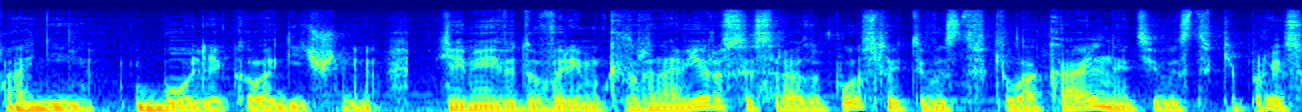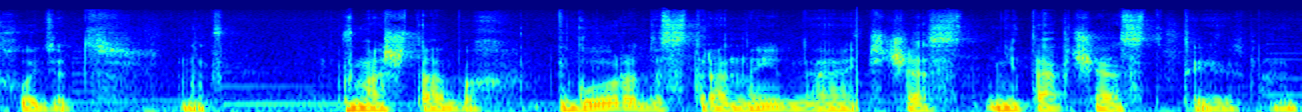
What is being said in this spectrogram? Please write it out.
они более экологичные. Я имею в виду время коронавируса и сразу после эти выставки локальные, эти выставки происходят ну, в масштабах города, страны. Да. Сейчас не так часто ты там,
